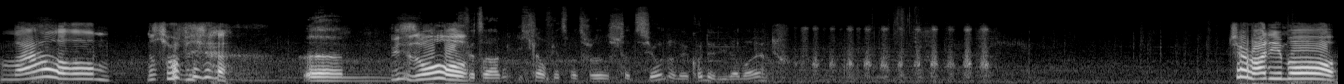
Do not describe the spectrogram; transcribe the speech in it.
Nein! Nicht schon wieder! Ähm, ich Wieso? würde sagen, ich laufe jetzt mal zur Station und erkunde die da mal. Geronimo!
